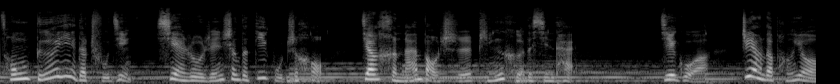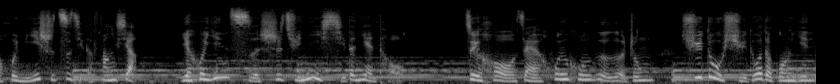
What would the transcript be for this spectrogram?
从得意的处境陷入人生的低谷之后，将很难保持平和的心态，结果这样的朋友会迷失自己的方向，也会因此失去逆袭的念头。最后，在浑浑噩噩中虚度许多的光阴，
